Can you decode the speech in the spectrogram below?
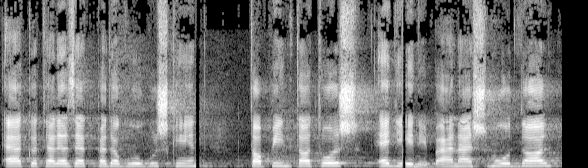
Elkötelezett pedagógusként tapintatos, egyéni bánásmóddal,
